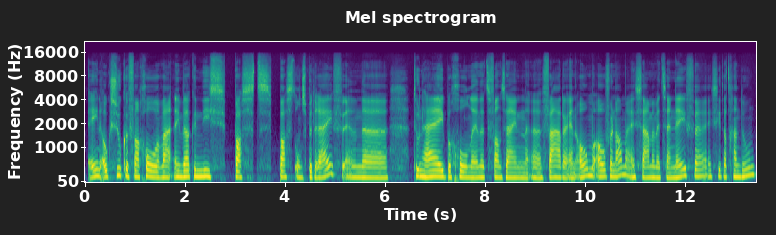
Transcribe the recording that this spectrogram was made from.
één ook zoeken van goh, in welke niche past, past ons bedrijf. En uh, toen hij begon en het van zijn uh, vader en oom overnam, hij is samen met zijn neef uh, is hij dat gaan doen.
